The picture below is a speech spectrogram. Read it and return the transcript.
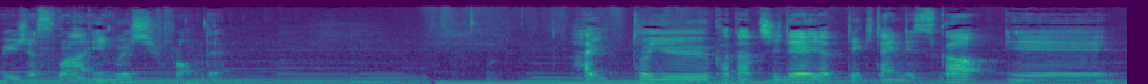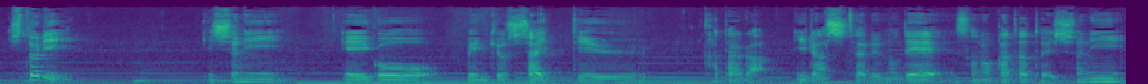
We just learn English from them. はいという形でやっていきたいんですが、えー、一人一緒に英語を勉強したいっていう方がいらっしゃるのでその方と一緒に、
